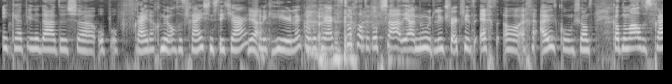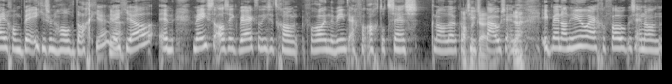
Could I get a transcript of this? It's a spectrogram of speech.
ik heb inderdaad dus eh, op, op vrijdag nu altijd vrij sinds dit jaar. Ja. Vind ik heerlijk. Want ik merkte toch dat ik op zaterdag... Ja, noem het luxe, maar ik vind het echt, oh, echt een uitkomst. Want ik had normaal altijd vrijdag al een beetje zo'n half dagje, Ja. weet je wel. En meestal als ik werk, dan is het gewoon... Vooral in de winter echt van acht tot zes knallen, kwartiertje pauze. En Ja. dan, ik ben dan heel erg gefocust en dan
